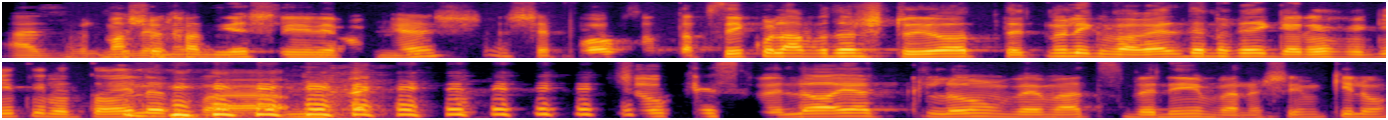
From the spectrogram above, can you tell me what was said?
אז אבל משהו אחד יש לי לבקש, ש FromSoft תפסיקו לעבוד על שטויות, תתנו לי כבר Elden Ring, אני חיכיתי לטריילר ב showcase ולא היה כלום והם מעצבנים ואנשים כאילו,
